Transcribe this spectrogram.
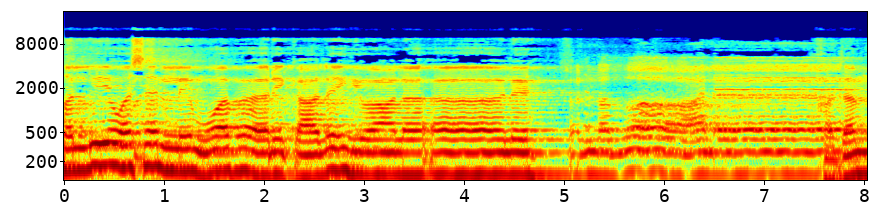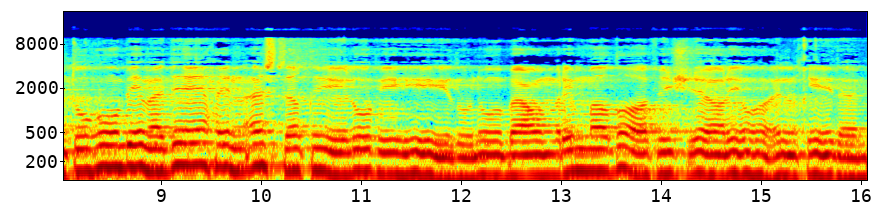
صل وسلم وبارك عليه وعلى آله. صلى الله عليه خدمته بمديح أستقيل به ذنوب عمر مضى في الشعر والخدم.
